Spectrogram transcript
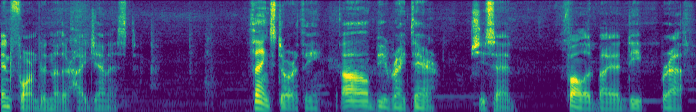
informed another hygienist. Thanks, Dorothy. I'll be right there, she said, followed by a deep breath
